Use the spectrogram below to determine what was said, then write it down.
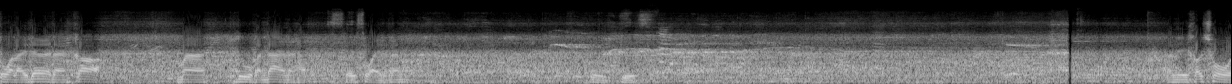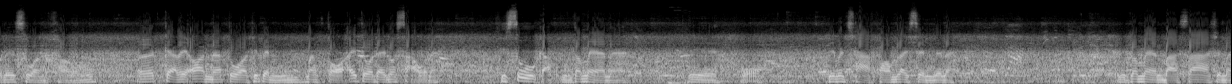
ตัวไรเดอร์นะก็ มาดูกันได้นะครับ สวยๆทั้งนั้นนี่พีซอันนี้เขาโชว์ในส่วนของเอิร์ธแกลออนนะ ตัวที่เป็นมังกรไอตัวไดโนเสาร์นะ ที่สู้กับอุลตร้าแมนนะนี่โหนี่เป็นฉากพร้อมลายเซ็นด้วยนะอุลตร้าแมนบาซ่าใช่ไหม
